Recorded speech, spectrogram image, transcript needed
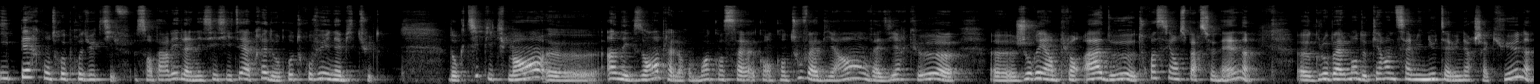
hyper contre-productif, sans parler de la nécessité après de retrouver une habitude. Donc typiquement, euh, un exemple, alors moi quand, ça, quand, tout va bien, on va dire que euh, j'aurai un plan A de 3 séances par semaine, globalement de 45 minutes à 1 heure chacune,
